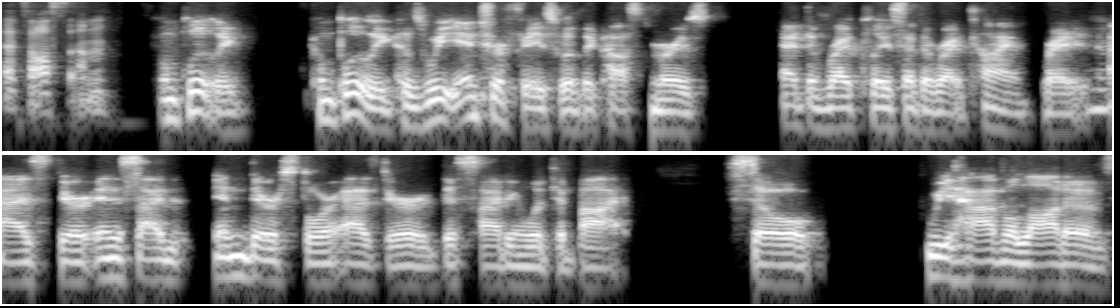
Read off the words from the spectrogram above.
That's awesome. Completely, completely, because we interface with the customers at the right place at the right time, right? Mm-hmm. As they're inside in their store, as they're deciding what to buy. So we have a lot of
